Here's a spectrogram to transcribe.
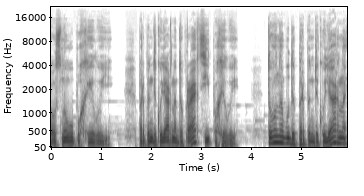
основу похилої, перпендикулярна до проекції похилої, то вона буде перпендикулярна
